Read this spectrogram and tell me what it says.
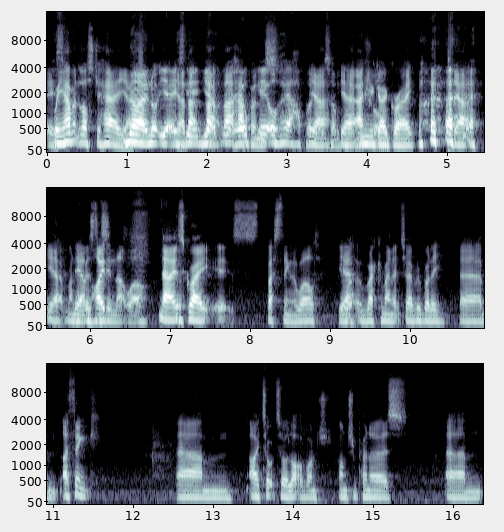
it's, We haven't lost your hair yet. no, not yet. It's, Yeah, that, yeah, that, that it'll, happens. It'll happen yeah, at some point. yeah, and you go grey. yeah, yeah. Yeah, I'm hiding that well. No, it's great. It's the best thing in the world. Yeah. I recommend it to everybody. Um, I think um, I talk to a lot of entre- entrepreneurs um,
